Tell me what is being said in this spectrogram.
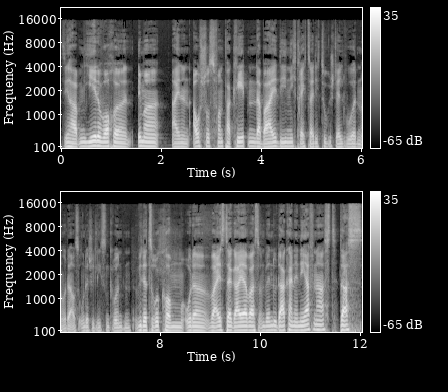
Sie haben jede Woche immer einen Ausschuss von Paketen dabei, die nicht rechtzeitig zugestellt wurden oder aus unterschiedlichsten Gründen wieder zurückkommen oder weiß der Geier was. Und wenn du da keine Nerven hast, das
